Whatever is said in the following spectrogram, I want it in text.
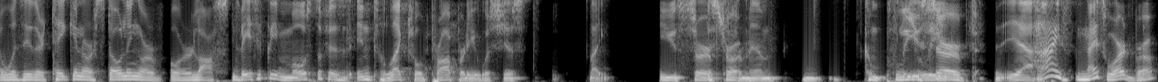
was either taken or stolen or or lost. Basically most of his intellectual property was just like usurped Destroyed. from him. Completely. Usurped. yeah. Nice, nice word, bro.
